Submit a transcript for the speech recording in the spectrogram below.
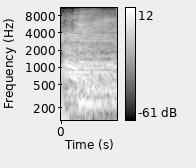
Oh.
